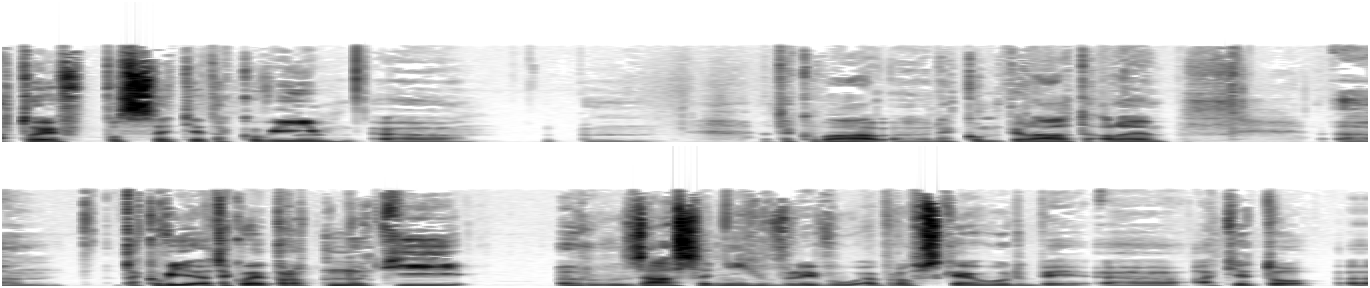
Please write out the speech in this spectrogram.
A to je v podstatě takový, uh, taková, eh, ne kompilát, ale takový, takové protnutí zásadních vlivů evropské hudby, eh, ať je to eh,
